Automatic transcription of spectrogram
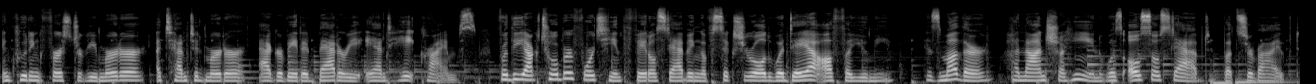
including first degree murder, attempted murder, aggravated battery, and hate crimes, for the October 14th fatal stabbing of six year old Wadea Al Fayoume. His mother, Hanaan Shahin, was also stabbed but survived.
